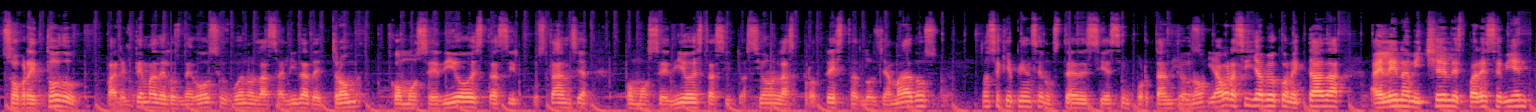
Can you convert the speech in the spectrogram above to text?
sobre todo para el tema de los negocios, bueno, la salida de Trump, como se dio esta circunstancia, como se dio esta situación, las protestas, los llamados, no sé qué piensen ustedes si es importante o no. Y ahora sí ya veo conectada a Elena Michel, ¿les parece bien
